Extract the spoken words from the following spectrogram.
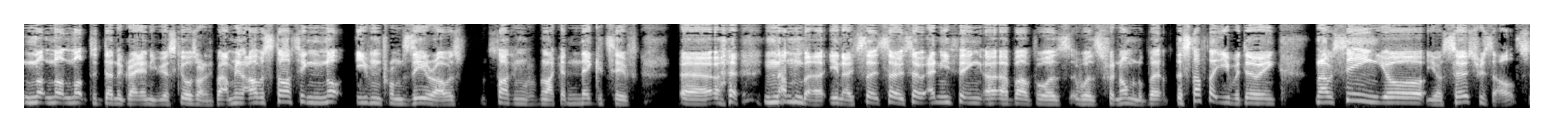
not not not to denigrate any of your skills or anything, but I mean, I was starting not even from zero. I was starting from like a negative uh, number, you know. So so so anything uh, above was was phenomenal. But the stuff that you were doing, and I was seeing your your search results,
